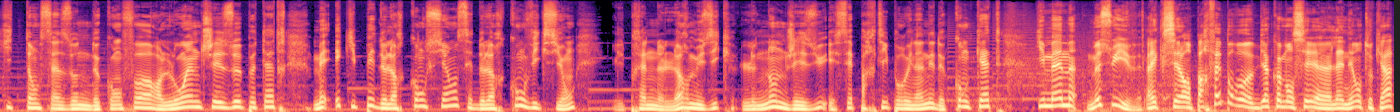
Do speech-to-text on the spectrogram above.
quittant sa zone de confort, loin de chez eux peut-être, mais équipés de leur conscience et de leur conviction. Ils prennent leur musique, le nom de Jésus et c'est parti pour une année de conquête qui même me suivent. Excellent, parfait pour euh, bien commencer euh, l'année en tout cas.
